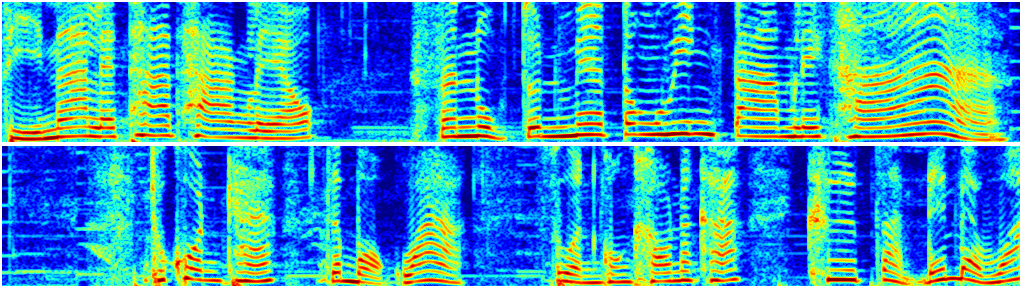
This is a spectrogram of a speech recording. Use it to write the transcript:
สีหน้าและท่าทางแล้ว สนุกจนแม่ต้องวิ่งตามเลยค่ะ ทุกคนคะจะบอกว่า ส่วนของเขานะคะ คือจัดได้แบบว่า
